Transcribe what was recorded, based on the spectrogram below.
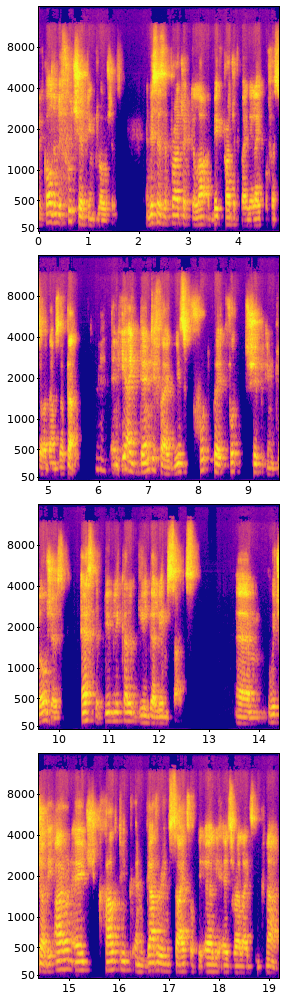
We call them the foot-shaped enclosures. And this is a project, a, lot, a big project by the late Professor Adam Zertal. Right. And he identified these foot, foot ship enclosures as the biblical Gilgalim sites, um, which are the Iron Age cultic and gathering sites of the early Israelites in Canaan.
